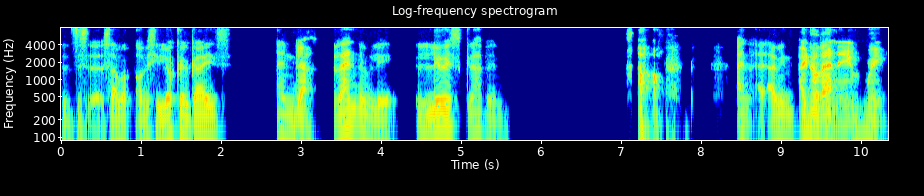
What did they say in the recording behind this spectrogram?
It's uh, some obviously local guys, and Yeah. randomly Lewis Graben. Oh, And I, I mean, I know that name. Wait,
